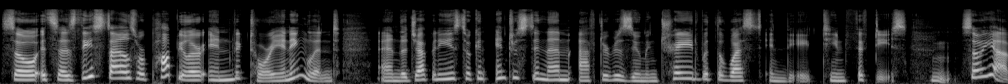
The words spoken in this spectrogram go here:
So it says these styles were popular in Victorian England, and the Japanese took an interest in them after resuming trade with the West in the 1850s. So, yeah,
